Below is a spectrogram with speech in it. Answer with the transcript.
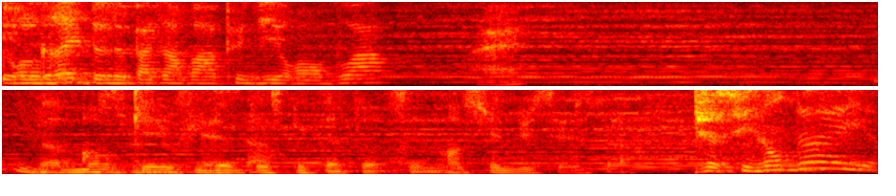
Il regrette de ne pas avoir pu dire au revoir. Il va manquer aux fidèles téléspectateurs. C'est Ancienne du CSA. Je suis en deuil.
